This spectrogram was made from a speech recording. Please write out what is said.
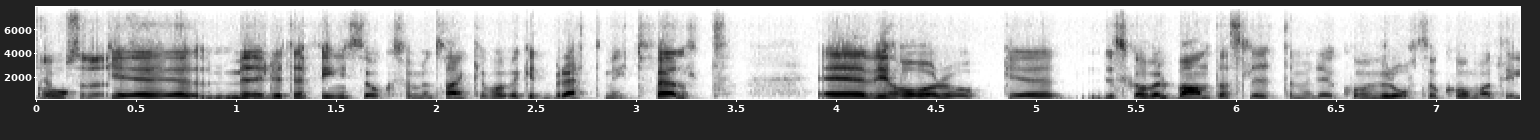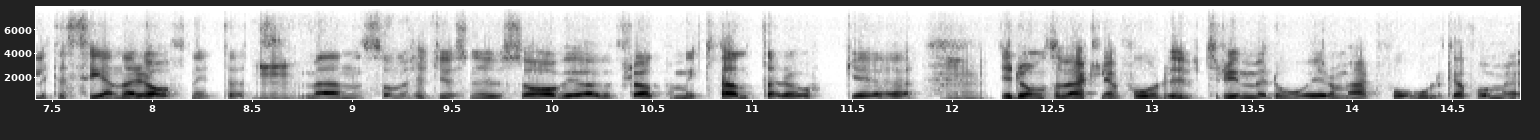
Absolut. Och eh, möjligheten finns ju också med tanke på vilket brett mittfält eh, vi har. Och eh, det ska väl bantas lite men det kommer vi återkomma till lite senare i avsnittet. Mm. Men som det ser ut just nu så har vi överflöd på mittfältare och eh, mm. det är de som verkligen får utrymme då i de här två olika form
